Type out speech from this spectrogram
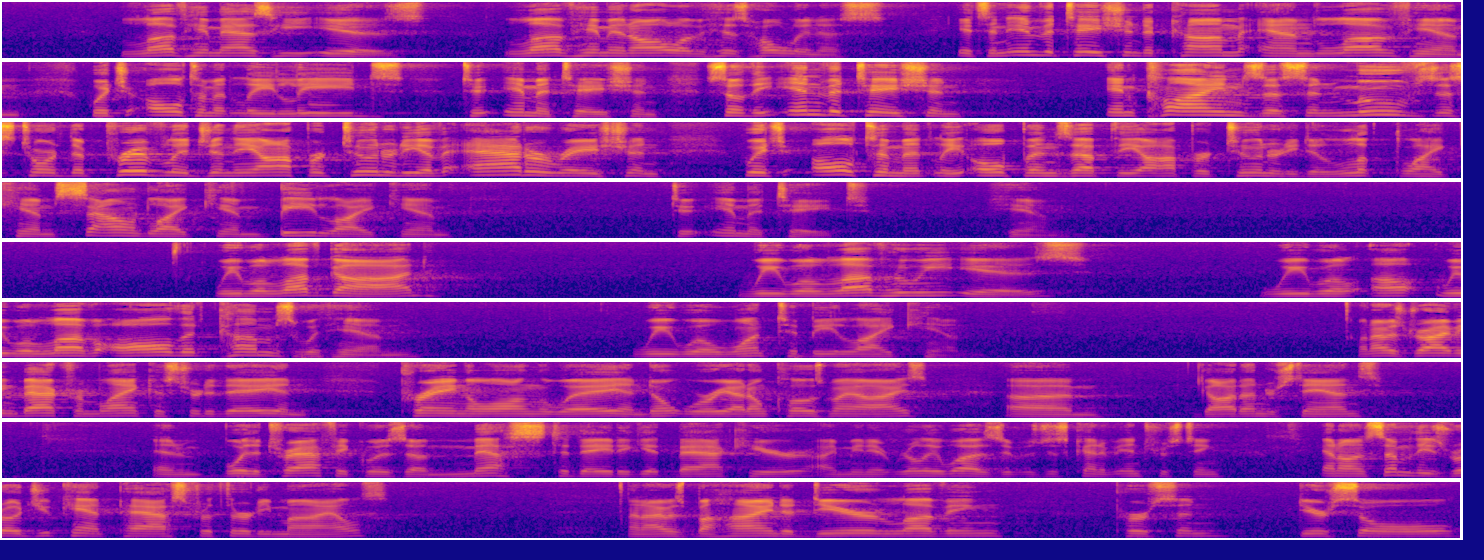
Love Him as He is. Love Him in all of His holiness. It's an invitation to come and love Him, which ultimately leads to imitation. So the invitation inclines us and moves us toward the privilege and the opportunity of adoration, which ultimately opens up the opportunity to look like Him, sound like Him, be like Him, to imitate Him. We will love God. We will love who He is. We will, uh, we will love all that comes with Him we will want to be like him. When I was driving back from Lancaster today and praying along the way, and don't worry, I don't close my eyes, um, God understands. And boy, the traffic was a mess today to get back here. I mean, it really was. It was just kind of interesting. And on some of these roads, you can't pass for 30 miles. And I was behind a dear, loving person, dear soul,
